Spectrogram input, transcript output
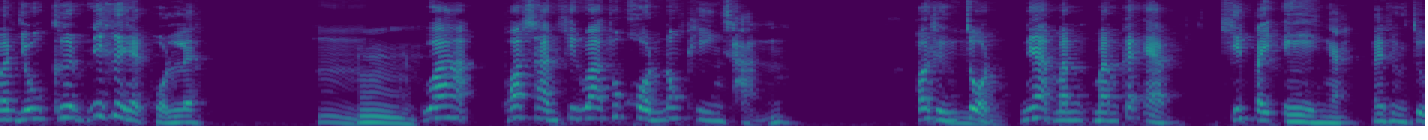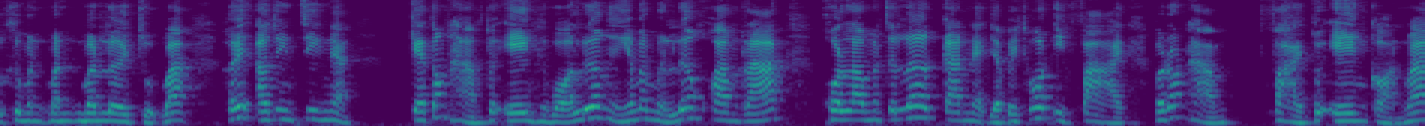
มันยุขึ้นนี่คือเหตุผลเลยอืมอืมว่าเพราะฉันคิดว่าทุกคนต้องพิงฉัน พอถึงอืมจุดเนี่ยมันมันก็แอบคิดไปเองไงในถึงจุดคือมันมันมันเลยจุดว่า เฮ้ยเอาจริง ๆ เนี่ย แกต้องถามตัวเองถึงบอกว่าเรื่องอย่างเงี้ยมันเหมือนเรื่องความรัก คนเรามันจะเลิกกันเนี่ยอย่าไปโทษอีกฝ่ายมันต้องถามฝ่ายตัวเองก่อนว่า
